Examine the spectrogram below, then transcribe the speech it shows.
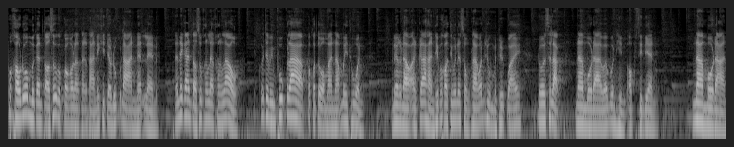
พวกเขาร่วมมือกันต่อสู้กับกองกำลังต่างๆที่คิดจะรุกรานเน t แลนด์ และในการต่อสู้ครั้งแล้วครั้งเล่า ก็จะมีผู้กล้าปรากฏตัวออกมานับไม่ถ้วน เรื่องราวอันกล้าหาญที่พวกเขาทิ้งไว้ในสงครามก็ได้ถูกบันทึกไว้ โดยสลักนามโบราณไว้บนหินออฟซิเดียน นามโบราณ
